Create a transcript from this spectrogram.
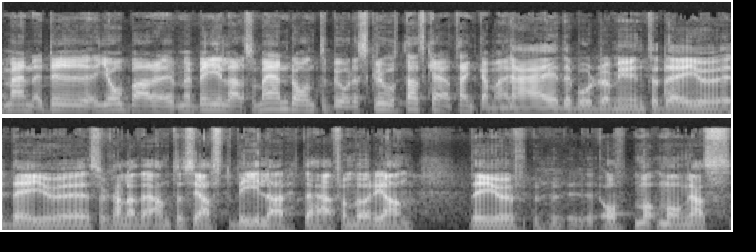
Men du jobbar med bilar som ändå inte borde skrotas kan jag tänka mig. nej det borde de ju inte. Det är ju, det är ju så kallade entusiastbilar det här från början. Det är ju mångas,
